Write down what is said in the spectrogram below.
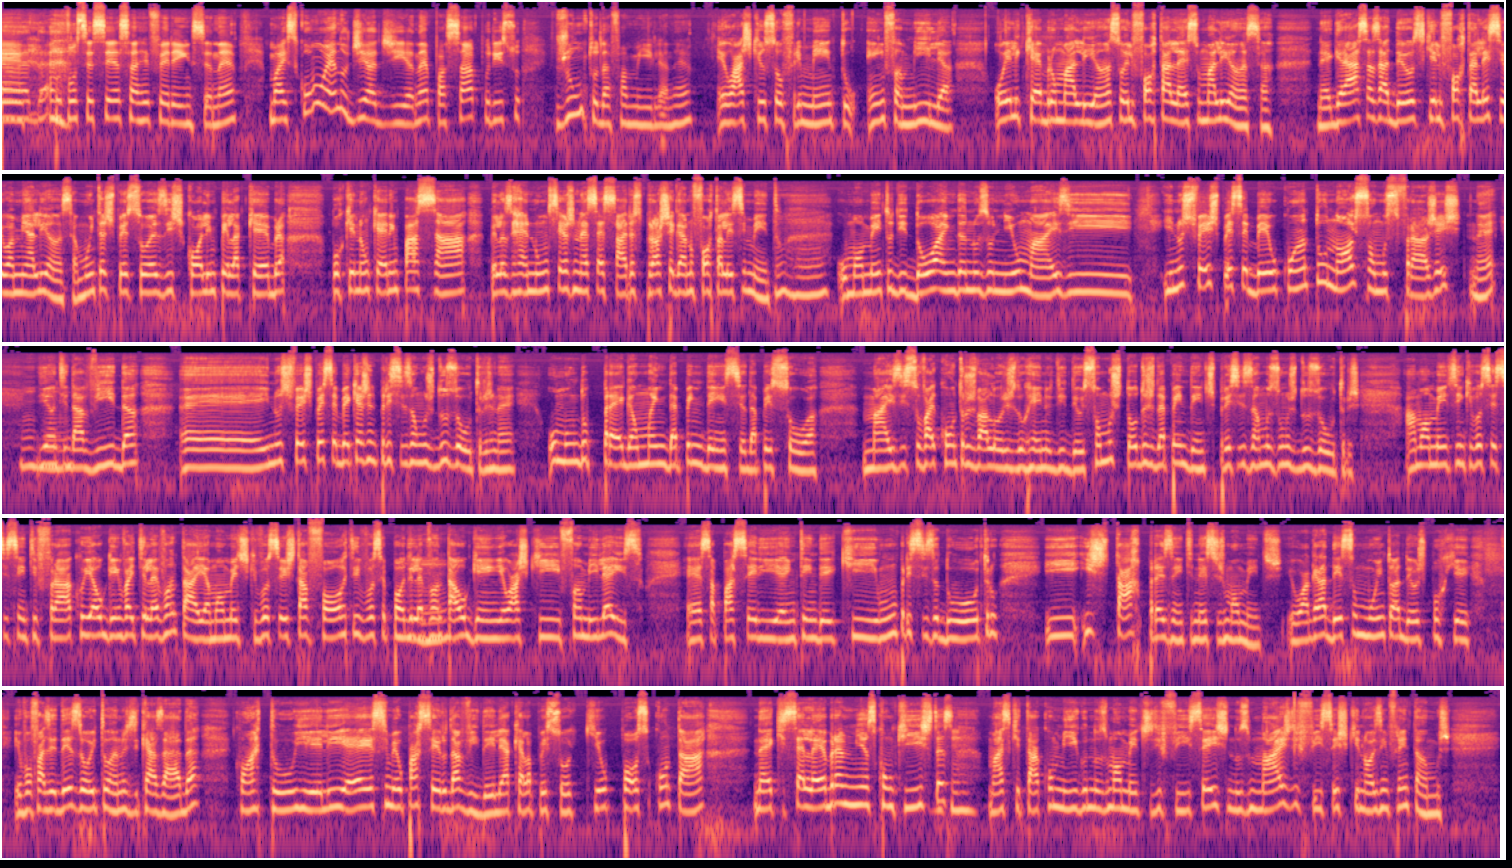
por você ser essa referência, né? Mas como é no dia a dia, né? Passar por isso junto da família, né? Eu acho que o sofrimento em família, ou ele quebra uma aliança, ou ele fortalece uma aliança. Né? Graças a Deus que ele fortaleceu a minha aliança. Muitas pessoas escolhem pela quebra porque não querem passar pelas renúncias necessárias para chegar no fortalecimento. Uhum. O momento de dor ainda nos uniu mais e, e nos fez perceber o quanto nós somos frágeis, né? Uhum. Diante da vida. É, e nos fez perceber que a gente precisa uns dos outros, né? O mundo prega uma independência da pessoa mas isso vai contra os valores do reino de Deus. Somos todos dependentes, precisamos uns dos outros. Há momentos em que você se sente fraco e alguém vai te levantar, e há momentos que você está forte e você pode uhum. levantar alguém. Eu acho que família é isso. É essa parceria, entender que um precisa do outro e estar presente nesses momentos. Eu agradeço muito a Deus porque eu vou fazer 18 anos de casada com Arthur e ele é esse meu parceiro da vida. Ele é aquela pessoa que eu posso contar né, que celebra minhas conquistas, uhum. mas que está comigo nos momentos difíceis, nos mais difíceis que nós enfrentamos.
